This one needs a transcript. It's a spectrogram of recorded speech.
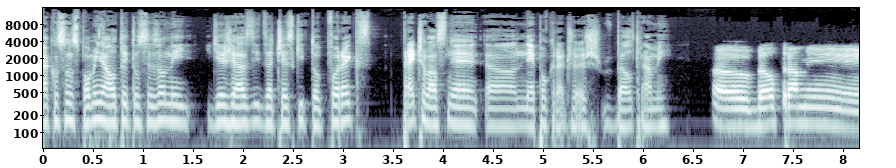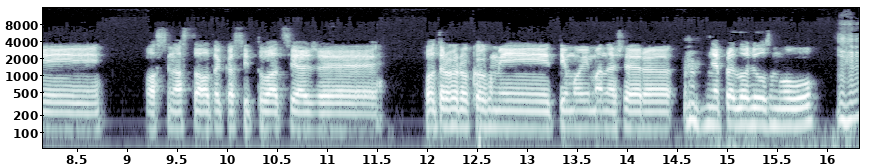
ako som spomínal, tejto sezóny ideš jazdiť za český Top Forex. Prečo vlastne uh, nepokračuješ v Beltrami? Uh, v Beltrami vlastne nastala taká situácia, že po troch rokoch mi tímový manažer nepredložil zmluvu, uh-huh.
